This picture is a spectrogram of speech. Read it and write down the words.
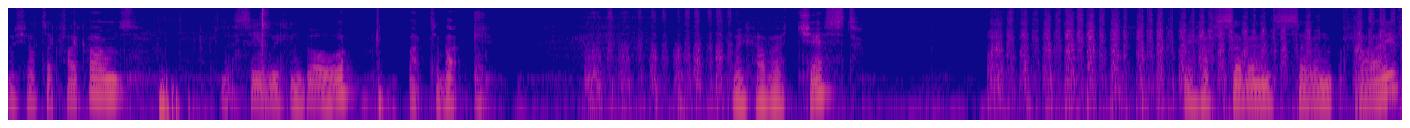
We shall take five pounds. Let's see if we can go back to back. We have a chest. We have seven seven five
